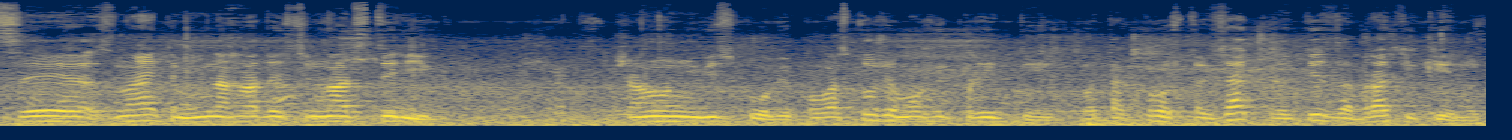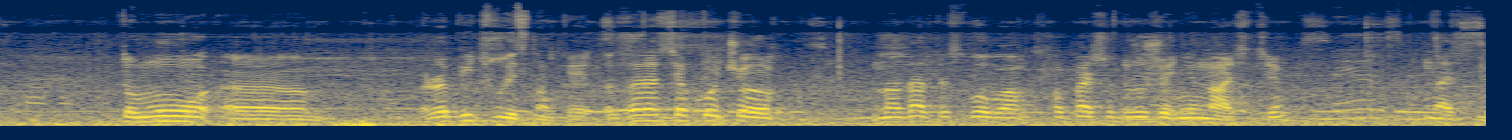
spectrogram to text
Це, знаєте, мені нагадує 17-й рік. Шановні військові, по вас теж можуть прийти. Отак просто взяти, прийти, забрати і кинути. Тому е, робіть висновки. Зараз я хочу надати слово, по-перше, дружині Насті. Настя.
